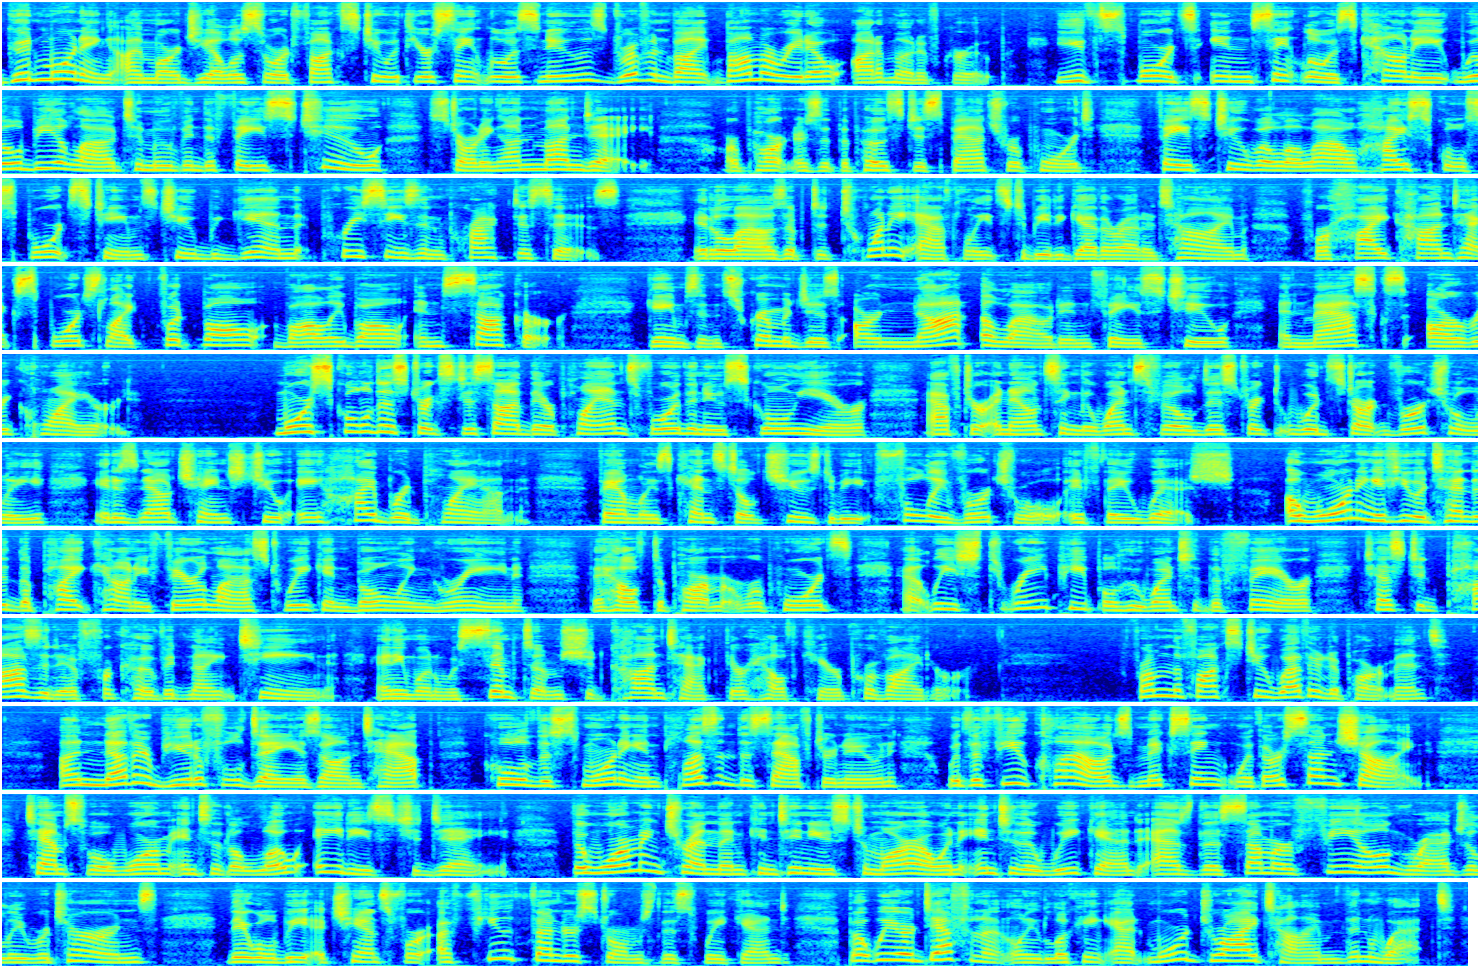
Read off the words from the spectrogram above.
Good morning. I'm Margie Ellisor at Fox 2 with your St. Louis news, driven by Bomarito Automotive Group. Youth sports in St. Louis County will be allowed to move into Phase 2 starting on Monday. Our partners at the Post Dispatch report Phase 2 will allow high school sports teams to begin preseason practices. It allows up to 20 athletes to be together at a time for high contact sports like football, volleyball, and soccer. Games and scrimmages are not allowed in Phase 2, and masks are required. More school districts decide their plans for the new school year. After announcing the Wentzville district would start virtually, it has now changed to a hybrid plan. Families can still choose to be fully virtual if they wish. A warning if you attended the Pike County Fair last week in Bowling Green. The health department reports at least three people who went to the fair tested positive for COVID 19. Anyone with symptoms should contact their health care provider. From the Fox 2 Weather Department, Another beautiful day is on tap. Cool this morning and pleasant this afternoon, with a few clouds mixing with our sunshine. Temps will warm into the low 80s today. The warming trend then continues tomorrow and into the weekend as the summer feel gradually returns. There will be a chance for a few thunderstorms this weekend, but we are definitely looking at more dry time than wet.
